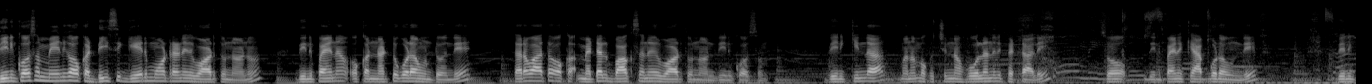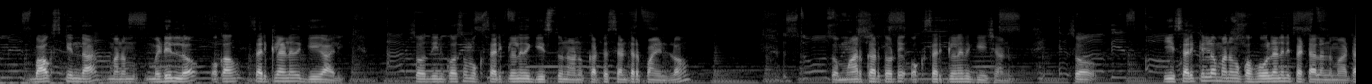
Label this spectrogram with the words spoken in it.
దీనికోసం మెయిన్గా ఒక డీసీ గేర్ మోటార్ అనేది వాడుతున్నాను. దీనిపైన ఒక నట్టు కూడా ఉంటుంది. తర్వాత ఒక మెటల్ బాక్స్ అనేది వాడుతున్నాను దీనికోసం. దీని కింద మనం ఒక చిన్న హోల్ అనేది పెట్టాలి. సో దీనిపైన క్యాప్ కూడా ఉంది. దీని బాక్స్ కింద మనం మిడిల్లో ఒక సర్కిల్ అనేది గీయాలి. సో దీనికోసం ఒక సర్కిల్ అనేది గీస్తున్నాను కట్టు సెంటర్ పాయింట్లో సో మార్కర్ తోటి ఒక సర్కిల్ అనేది గీశాను. సో ఈ సర్కిల్లో మనం ఒక హోల్ అనేది పెట్టాలన్నమాట.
